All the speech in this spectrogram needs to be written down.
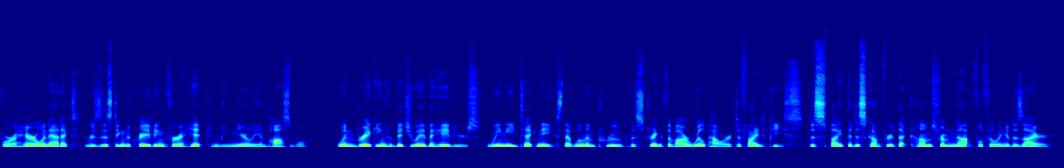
for a heroin addict, resisting the craving for a hit can be nearly impossible. When breaking habitué behaviors, we need techniques that will improve the strength of our willpower to find peace, despite the discomfort that comes from not fulfilling a desire.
